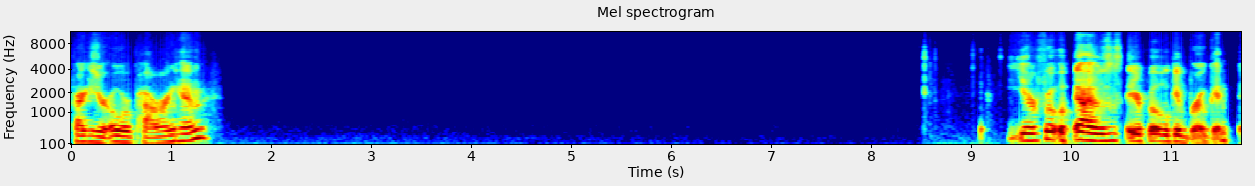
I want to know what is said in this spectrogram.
Practice, you're overpowering him. Your foot. I was your foot will get broken.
